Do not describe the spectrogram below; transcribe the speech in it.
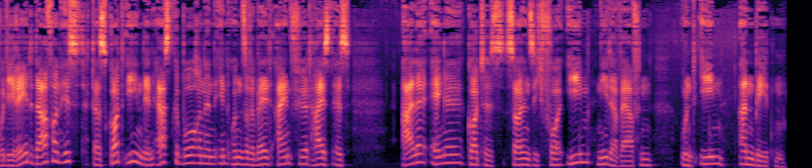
wo die Rede davon ist, dass Gott ihn, den Erstgeborenen, in unsere Welt einführt, heißt es Alle Engel Gottes sollen sich vor ihm niederwerfen und ihn anbeten.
